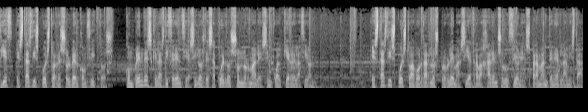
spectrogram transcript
10. Estás dispuesto a resolver conflictos. Comprendes que las diferencias y los desacuerdos son normales en cualquier relación. Estás dispuesto a abordar los problemas y a trabajar en soluciones para mantener la amistad.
